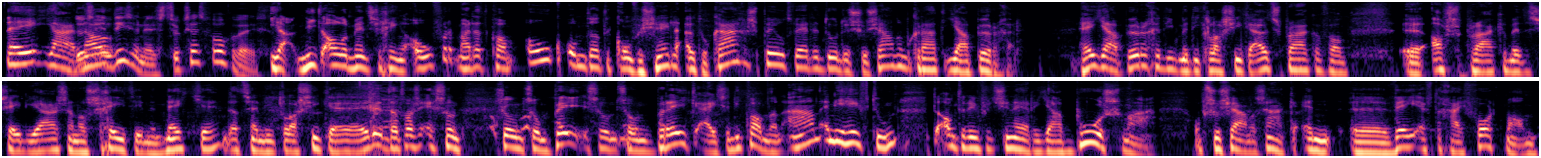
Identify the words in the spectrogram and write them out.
Nee, ja, dus nou, in die zin is het succesvol geweest? Ja, niet alle mensen gingen over, maar dat kwam ook omdat de conventionele uit elkaar gespeeld werden door de sociaaldemocraat Jaap Burger. He, ja, Burger die met die klassieke uitspraken van uh, afspraken met het CDA zijn als scheten in het netje. Dat zijn die klassieke, he, dat was echt zo'n zo'n zo'n zo'n breekijzer. Die kwam dan aan en die heeft toen de antirevolutionaire Ja Boersma op sociale zaken en uh, W.F. de Gaai Fortman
